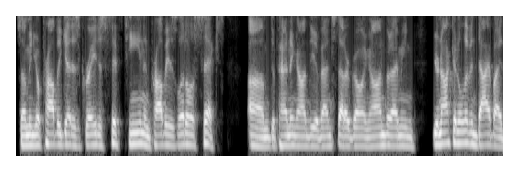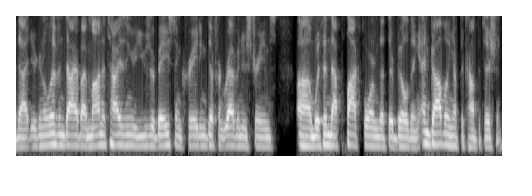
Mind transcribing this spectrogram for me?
so, I mean, you'll probably get as great as 15 and probably as little as six, um, depending on the events that are going on. But I mean, you're not going to live and die by that. You're going to live and die by monetizing your user base and creating different revenue streams um, within that platform that they're building and gobbling up the competition.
